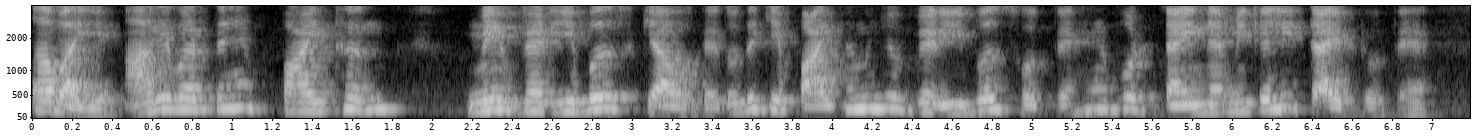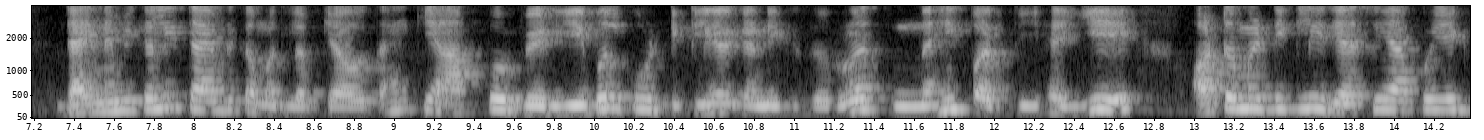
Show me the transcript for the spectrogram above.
अब आइए, आगे बढ़ते हैं। पाइथन में वेरिएबल्स क्या होते हैं? तो देखिए पाइथन में जो वेरिएबल्स होते हैं, वो डायनामिकली टाइप्ड होते हैं। डायनेमिकली टाइप्ड का मतलब क्या होता है कि आपको वेरिएबल को डिक्लेयर करने की ज़रूरत नहीं पड़ती है। ये ऑटोमेटिकली जैसे ही आपको एक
